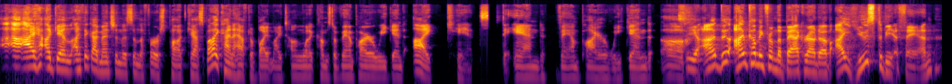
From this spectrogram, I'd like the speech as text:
I, I, again, I think I mentioned this in the first podcast, but I kind of have to bite my tongue when it comes to Vampire Weekend. I can't stand Vampire Weekend. Ugh. See, I'm, I'm coming from the background of I used to be a fan.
